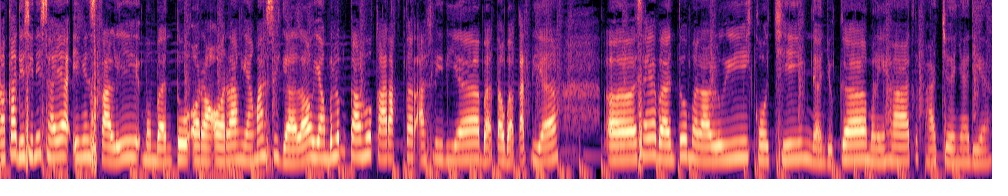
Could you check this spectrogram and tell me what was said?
Maka di sini saya ingin sekali membantu orang-orang yang masih galau, yang belum tahu karakter asli dia, atau bakat dia. Uh, saya bantu melalui coaching dan juga melihat pacenya dia.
